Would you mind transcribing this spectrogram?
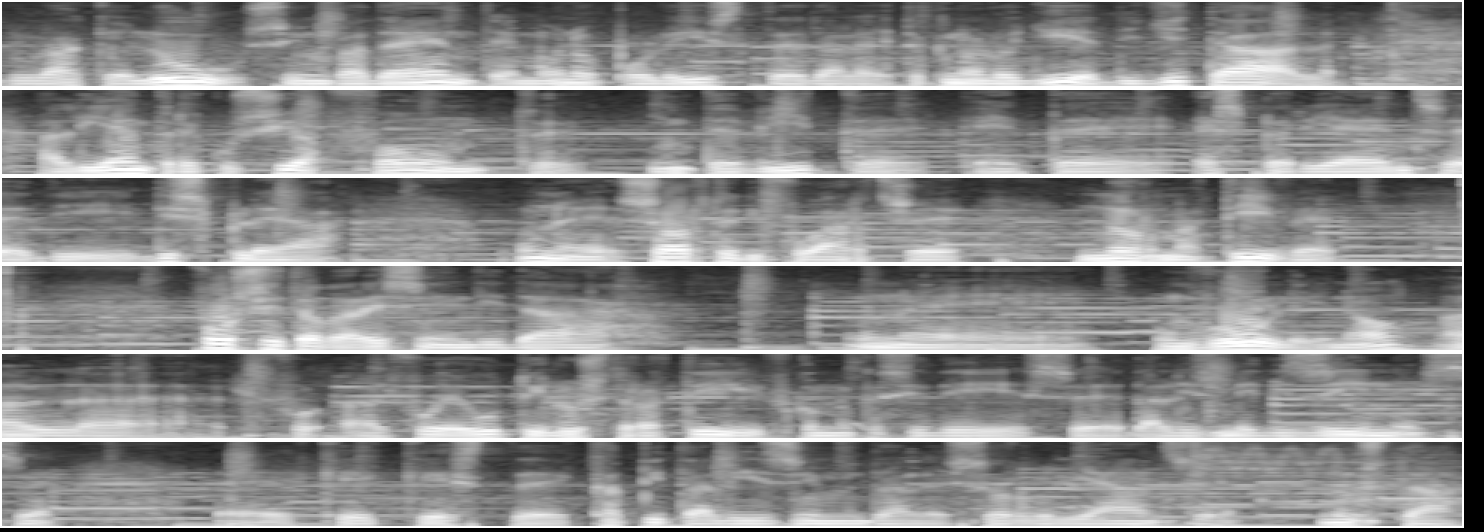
dove che l'US invadente e monopolista dalle tecnologie digitali all'entre così a fonte in te vite e te esperienze di displea una sorta di forze normative. Forse troveresti di da un, un volo no? al, al fueut illustrativo, come si dice, dalle medicinis, eh, che questo capitalismo dalle sorveglianze non sta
